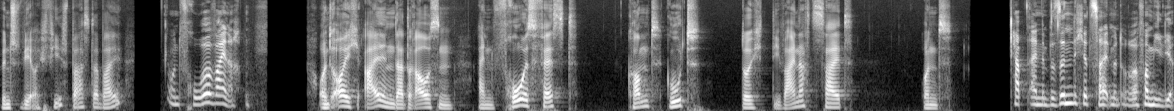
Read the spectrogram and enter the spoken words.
wünschen wir euch viel Spaß dabei. Und frohe Weihnachten. Und euch allen da draußen ein frohes Fest. Kommt gut durch die Weihnachtszeit und habt eine besinnliche Zeit mit eurer Familie.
